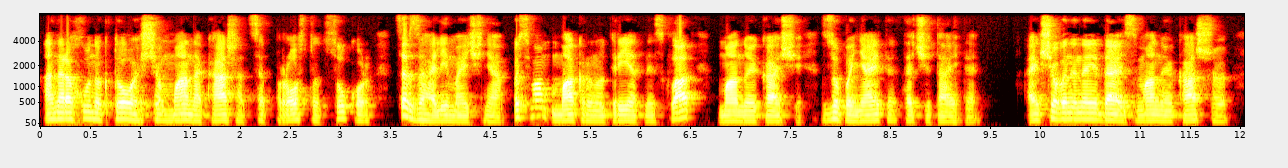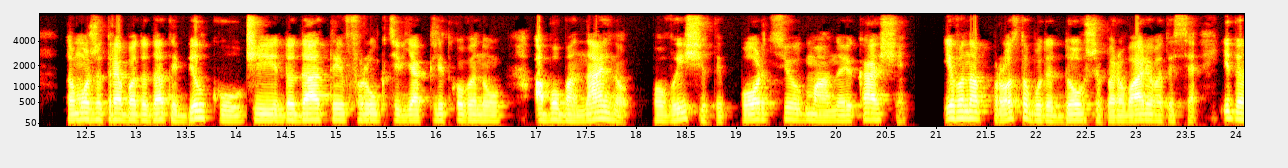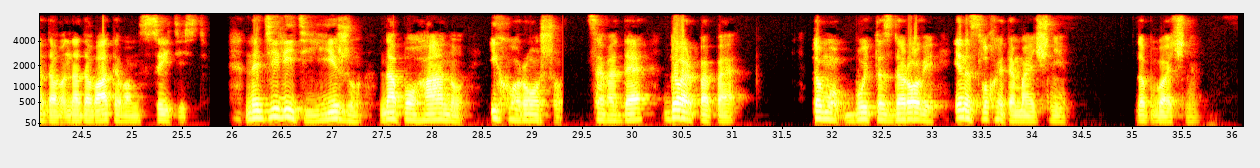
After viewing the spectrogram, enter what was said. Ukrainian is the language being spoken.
А на рахунок того, що мана каша це просто цукор, це взагалі маячня. Ось вам макронутрієнтний склад манної каші. Зупиняйте та читайте. А якщо ви не наїдаєтесь манною кашею, то може треба додати білку чи додати фруктів як клітковину, або банально повищити порцію манної каші. І вона просто буде довше переварюватися і надавати вам ситість. Не діліть їжу на погану і хорошу. Це веде до РПП. Тому будьте здорові і не слухайте маячні. До побачення.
